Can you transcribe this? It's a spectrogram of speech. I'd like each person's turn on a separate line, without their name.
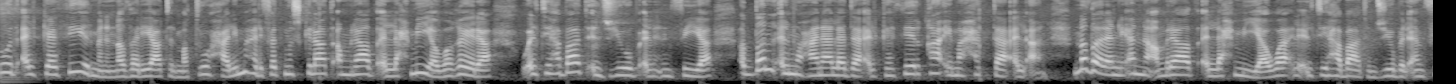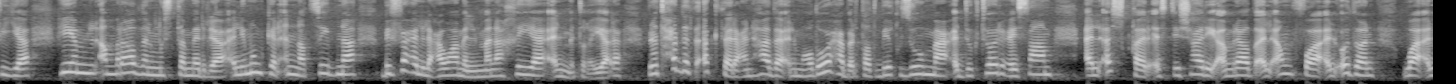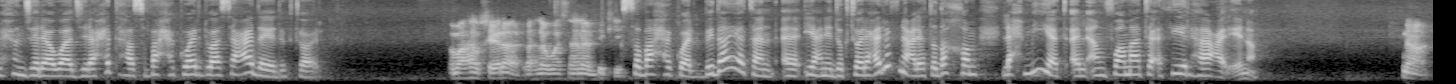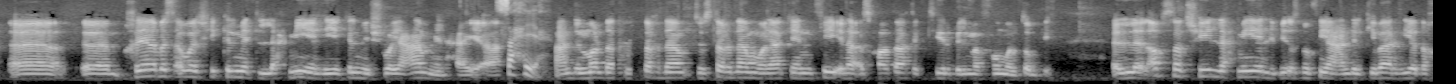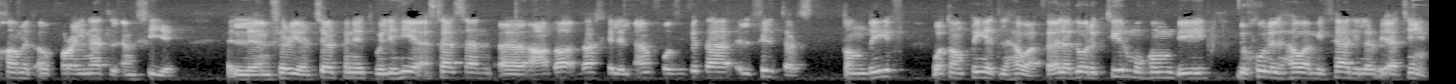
وجود الكثير من النظريات المطروحة لمعرفة مشكلات أمراض اللحمية وغيرها والتهابات الجيوب الأنفية تظل المعاناة لدى الكثير قائمة حتى الآن. نظرا لأن أمراض اللحمية والالتهابات الجيوب الأنفية هي من الأمراض المستمرة اللي ممكن أن تصيبنا بفعل العوامل المناخية المتغيرة. بنتحدث أكثر عن هذا الموضوع عبر تطبيق زوم مع الدكتور عصام الأشقر استشاري أمراض الأنف والأذن والحنجرة وجراحتها. صباحك ورد وسعادة يا دكتور.
صباح الخيرات أهلا وسهلا بك.
صباحك ورد. بداية يعني دكتور عرفنا على تضخم لحمية الأنف وما تأثيرها علينا.
نعم آه آه خلينا بس أول شيء كلمة اللحمية هي كلمة شوي عامة الحقيقة.
صحيح.
عند المرضى تستخدم تستخدم ولكن في لها إسقاطات كثير بالمفهوم الطبي. الأبسط شيء اللحمية اللي بيقصدوا فيها عند الكبار هي ضخامة القرينات الأنفية. ال inferior turbinate واللي هي أساسا أعضاء داخل الأنف وظيفتها ال filters تنظيف وتنقية الهواء. فلها دور كثير مهم بدخول الهواء مثالي للرئتين.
